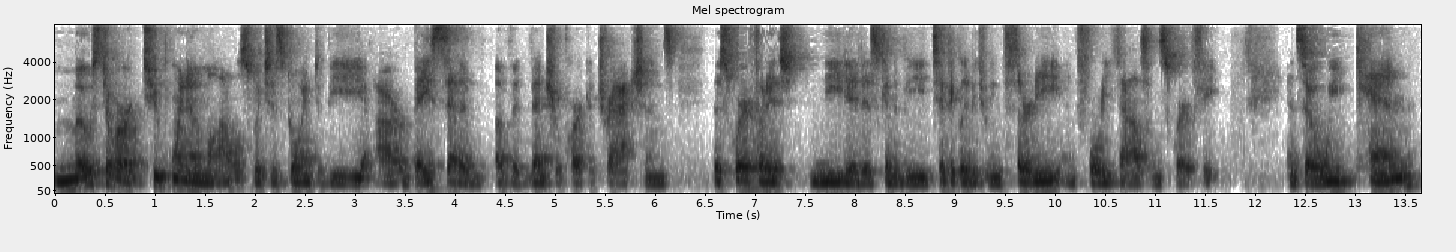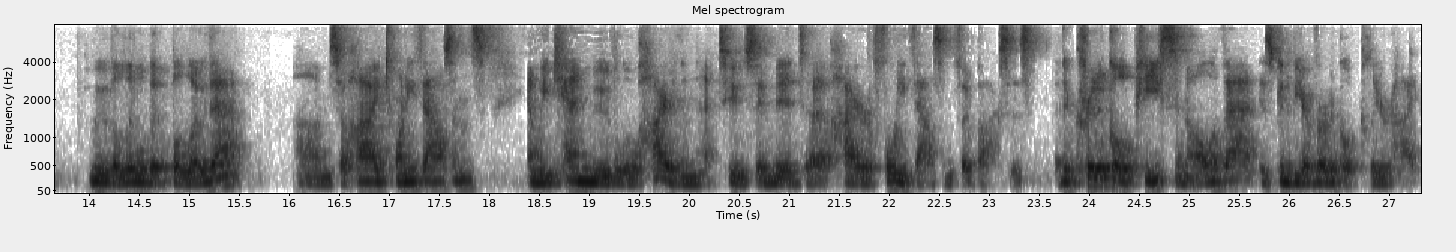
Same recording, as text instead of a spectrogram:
most of our 2.0 models which is going to be our base set of, of adventure park attractions the square footage needed is going to be typically between 30 and 40,000 square feet. And so we can move a little bit below that um, so high 20,000s. And we can move a little higher than that too, say mid to higher 40,000 foot boxes. The critical piece in all of that is going to be our vertical clear height.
